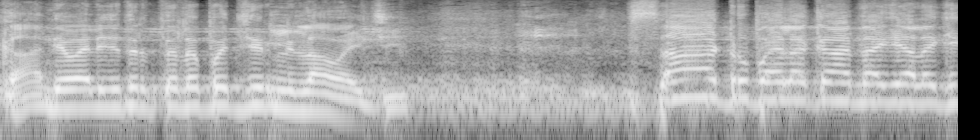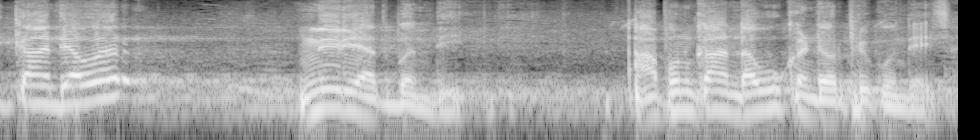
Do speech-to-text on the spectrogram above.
कांदेवालीची तर तलपच जिरली लावायची. साठ रुपयाला कांदा गेला की कांद्यावर निर्यात बंदी. आपण कांदा उखंड्यावर फेकून द्यायचा.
